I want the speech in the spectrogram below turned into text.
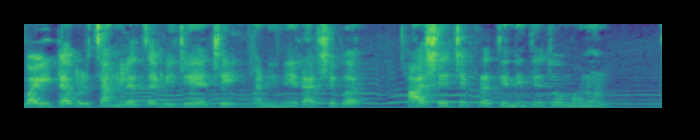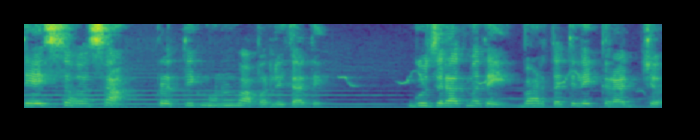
वाईटावर चांगल्याचा विजयाचे आणि निराशेवर आशेचे प्रतिनिधित्व म्हणून ते सहसा प्रतीक म्हणून वापरले जाते. गुजरातमध्ये भारतातील एक राज्य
